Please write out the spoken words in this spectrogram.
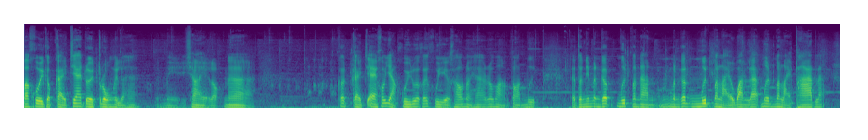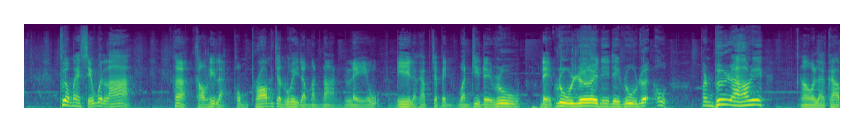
มาคุยกับไก่แจ้โดยตรงเลยเหรอฮะ ไม่ใช่หรอกนะก็ไก่แจ้เขาอยากคุยด้วยก็คุยกับเขาหน่อยฮะระหว่างตอนมืด แต่ตอนนี้มันก็มืดมานาน มันก็มืดมาหลายวันแล้วมืดมาหลายพาร์ทแล้ว เพื่อไม่เสียเวลา ฮะคราวนี้แหละ ผมพร้อมจะลุยและมันนานแล้วนี่แหละครับ จะเป็นวันที่ได้รู้ได้รู้เลยนี่ได้รู้เลยโอ้พันพื้นราวนี่เอาแล้วครับ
